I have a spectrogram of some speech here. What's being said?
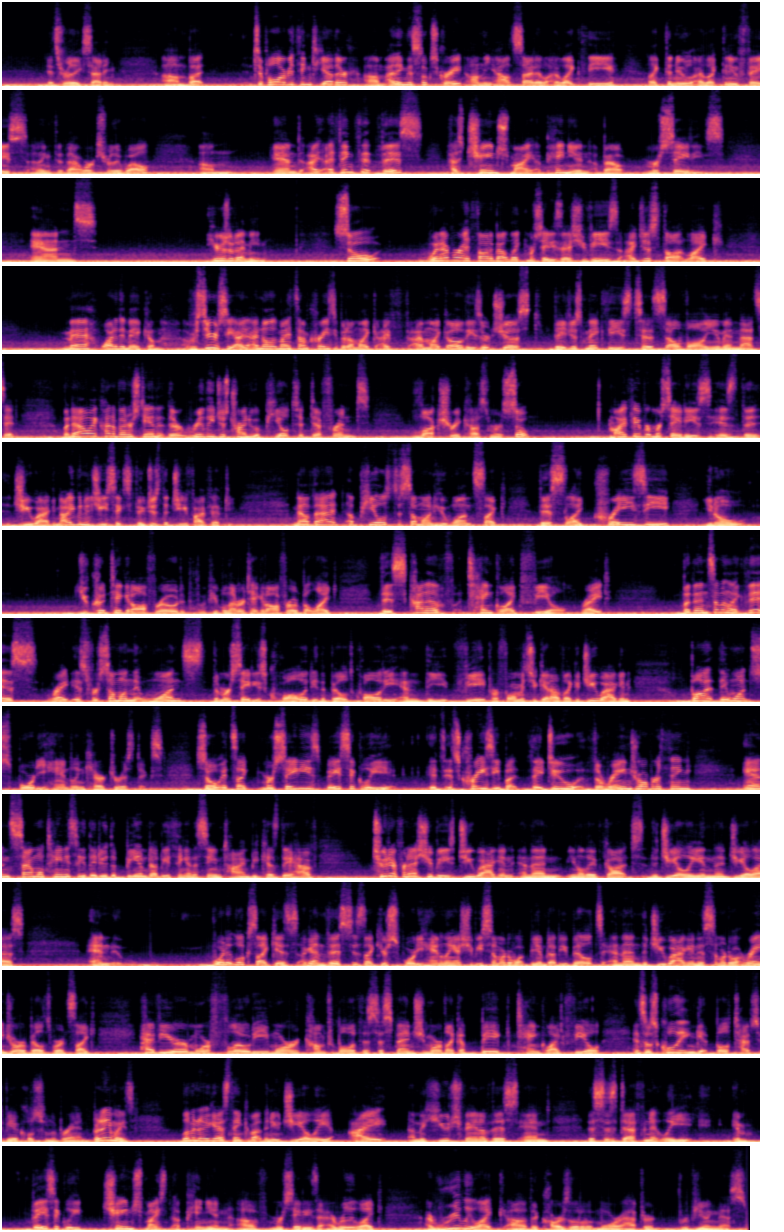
it's really exciting. Um, but to pull everything together, um, I think this looks great on the outside. I, I, like the I like the new I like the new face. I think that that works really well. Um, and I, I think that this has changed my opinion about Mercedes. And here's what I mean. So whenever I thought about like Mercedes SUVs, I just thought like meh, why do they make them? Uh, seriously, I, I know it might sound crazy, but I'm like, i am like, oh, these are just, they just make these to sell volume and that's it. But now I kind of understand that they're really just trying to appeal to different luxury customers. So my favorite Mercedes is the G-Wagon, not even a G63, just the G550. Now that appeals to someone who wants like this like crazy, you know, you could take it off-road, but people never take it off-road, but like this kind of tank-like feel, right? But then something like this, right, is for someone that wants the Mercedes quality, the build quality, and the V8 performance you get out of like a G-Wagon, but they want sporty handling characteristics. So it's like Mercedes basically, it's, it's crazy, but they do the Range Rover thing and simultaneously they do the BMW thing at the same time because they have two different SUVs, G-Wagon, and then, you know, they've got the GLE and the GLS. And what it looks like is, again, this is like your sporty handling SUV similar to what BMW builds, and then the G-Wagon is similar to what Range Rover builds, where it's like heavier, more floaty, more comfortable with the suspension, more of like a big tank-like feel. And so it's cool that you can get both types of vehicles from the brand. But anyways, let me know what you guys think about the new GLE. I am a huge fan of this, and this has definitely basically changed my opinion of Mercedes. I really like, I really like uh, the cars a little bit more after reviewing this.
